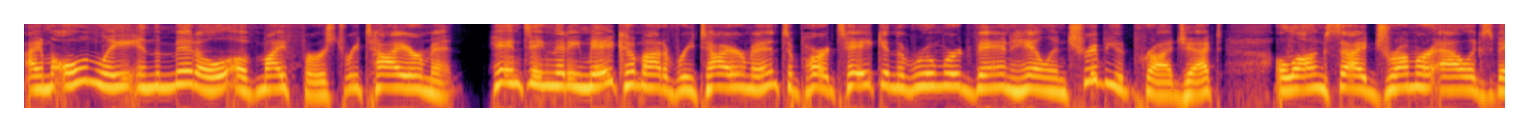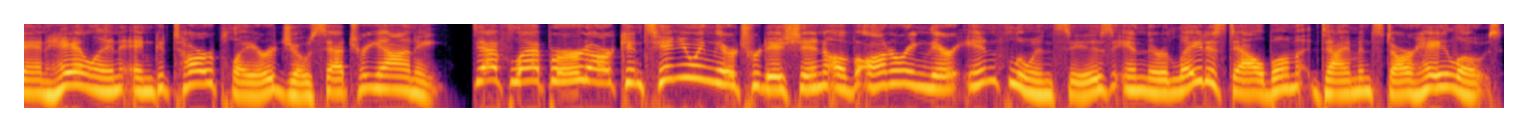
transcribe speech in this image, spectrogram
I'm only in the middle of my first retirement hinting that he may come out of retirement to partake in the rumored Van Halen tribute project alongside drummer Alex Van Halen and guitar player Joe Satriani. Def Leppard are continuing their tradition of honoring their influences in their latest album, Diamond Star Halos.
